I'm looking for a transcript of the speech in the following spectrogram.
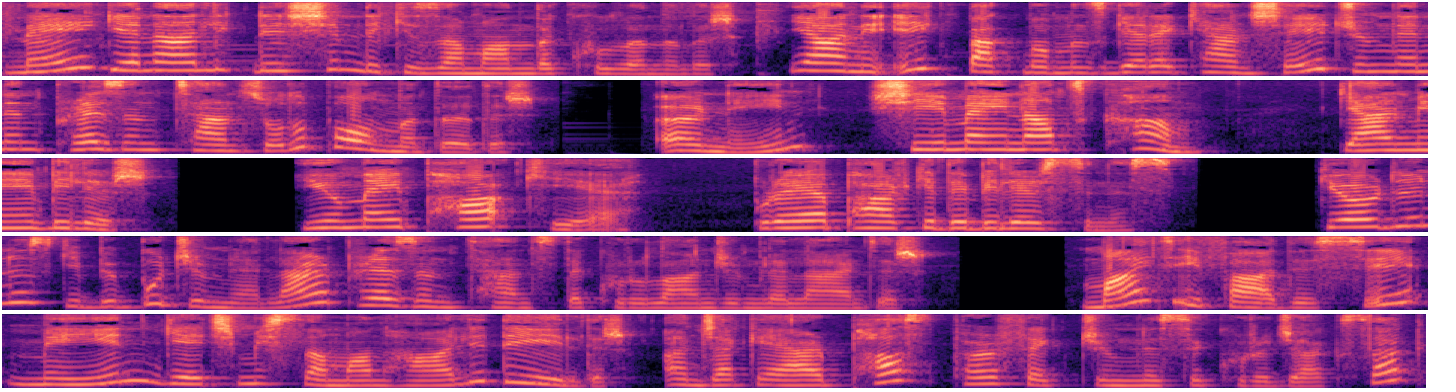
May genellikle şimdiki zamanda kullanılır. Yani ilk bakmamız gereken şey cümlenin present tense olup olmadığıdır. Örneğin, she may not come, gelmeyebilir. You may park here, buraya park edebilirsiniz. Gördüğünüz gibi bu cümleler present tense'de kurulan cümlelerdir. Might ifadesi may'in geçmiş zaman hali değildir. Ancak eğer past perfect cümlesi kuracaksak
